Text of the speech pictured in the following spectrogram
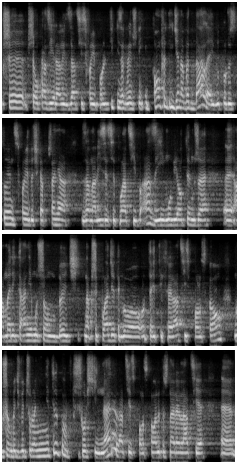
przy, przy okazji realizacji swojej polityki zagranicznej. I Pomfret idzie nawet dalej, wykorzystując swoje doświadczenia z analizy sytuacji w Azji i mówi o tym, że E, Amerykanie muszą być na przykładzie tego, tej, tych relacji z Polską, muszą być wyczuleni nie tylko w przyszłości na relacje z Polską, ale też na relacje e,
